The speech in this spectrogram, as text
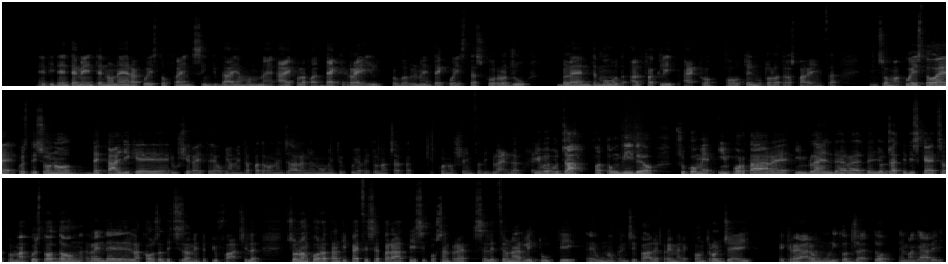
Evidentemente non era questo Fencing Diamond Man. Ah, eccola qua, Deck Rail, probabilmente è questa. Scorro giù, Blend Mode, Alpha Clip, ecco, ho ottenuto la trasparenza. Insomma, è, questi sono dettagli che riuscirete ovviamente a padroneggiare nel momento in cui avete una certa conoscenza di Blender. Io avevo già fatto un video su come importare in Blender degli oggetti di SketchUp, ma questo add-on rende la cosa decisamente più facile. Sono ancora tanti pezzi separati, si può sempre selezionarli tutti, e uno principale, premere CTRL J e creare un unico oggetto e magari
